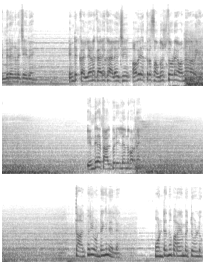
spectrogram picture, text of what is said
എന്തിനങ്ങനെ ചെയ്തേ? എന്റെ കല്യാണക്കാരൊക്കെ ആലോചിച്ച് അവരെത്ര സന്തോഷത്തോടെ വന്നതെന്നറിയോ? എന്തിനാ താല്പര്യമില്ലെന്ന് പറഞ്ഞേ? താല്പര്യം ഉണ്ടെങ്കിലല്ലേ ഉണ്ടെന്ന് പറയാൻ പറ്റുള്ളൂ.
